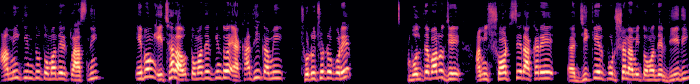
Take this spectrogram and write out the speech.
আমি কিন্তু তোমাদের ক্লাস নিই। এবং এছাড়াও তোমাদের কিন্তু একাধিক আমি ছোট ছোট করে বলতে পারো যে আমি শর্টসের আকারে জিকের পোর্শন আমি তোমাদের দিয়ে দিই।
